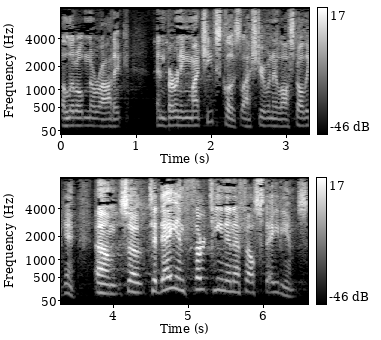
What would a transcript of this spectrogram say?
a little neurotic and burning my Chiefs clothes last year when they lost all the game. Um, so today in 13 NFL stadiums,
